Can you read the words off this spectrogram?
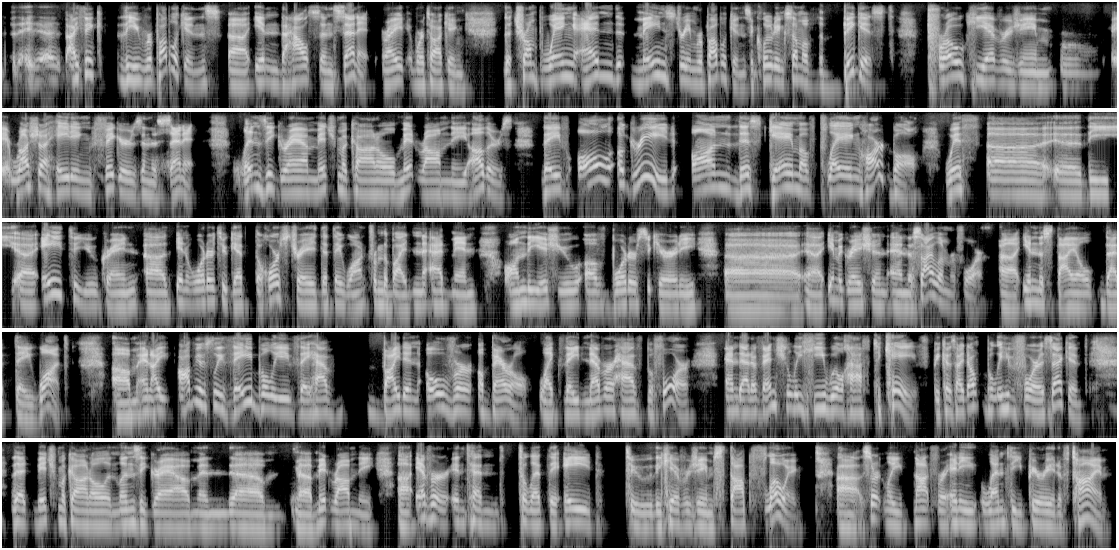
I think the Republicans uh, in the House and Senate, right? We're talking the Trump wing and mainstream Republicans, including some of the biggest pro Kiev regime, Russia hating figures in the Senate. Lindsey Graham, Mitch McConnell, Mitt Romney, others, they've all agreed on this game of playing hardball with uh, uh, the uh, aid to Ukraine uh, in order to get the horse trade that they want from the Biden admin on the issue of border security, uh, uh, immigration, and asylum reform in the style that they want. Um, and I obviously they believe they have Biden over a barrel like they never have before, and that eventually he will have to cave. Because I don't believe for a second that Mitch McConnell and Lindsey Graham and um, uh, Mitt Romney uh, ever intend to let the aid to the Kiev regime stop flowing. Uh, certainly not for any lengthy period of time.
